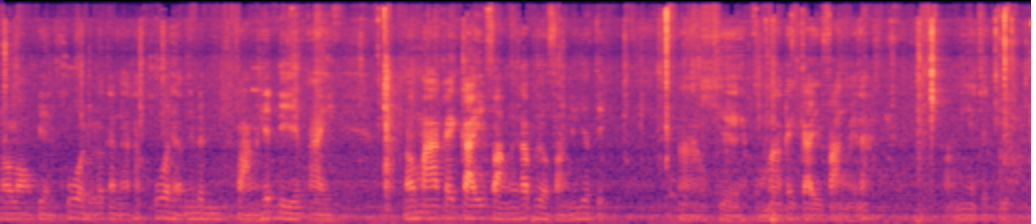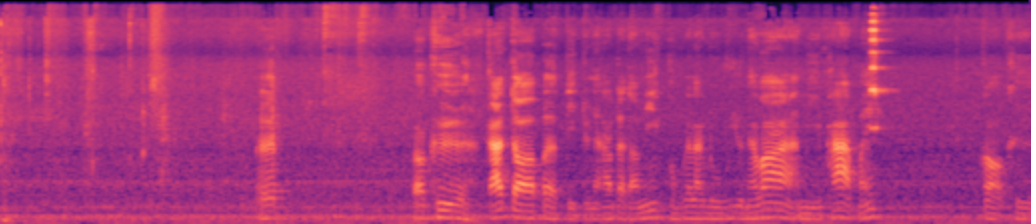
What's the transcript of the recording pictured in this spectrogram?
เราลองเปลี่ยนขั้วดูแล้วกันนะครับ ขั้วแถบนี้เป็นฝั่ง HDMI เรามาไกลๆฝั่งเลยครับเผื่อฝั่งนี้จะติด อ่า โอเค ผมมาไกลๆฝั่งเลยนะฝั่งนี้จะติด เปิด ก็คือการ์ดจอเปิดติดอยู่นะครับ แต่ตอนนี้ผมกำลังดูอยู่นะว่ามีภาพไหมก็คือ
